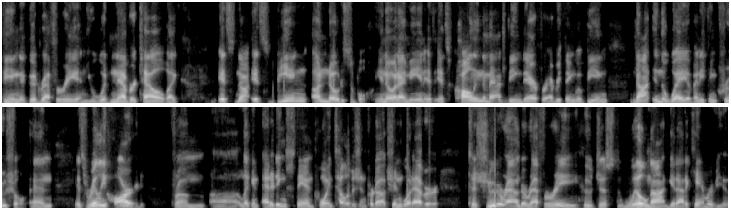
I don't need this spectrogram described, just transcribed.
being a good referee, and you would never tell like it's not it's being unnoticeable you know what i mean? It, it's calling the match being there for everything but being not in the way of anything crucial and it's really hard from uh, like an editing standpoint television production whatever to shoot around a referee who just will not get out of camera view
